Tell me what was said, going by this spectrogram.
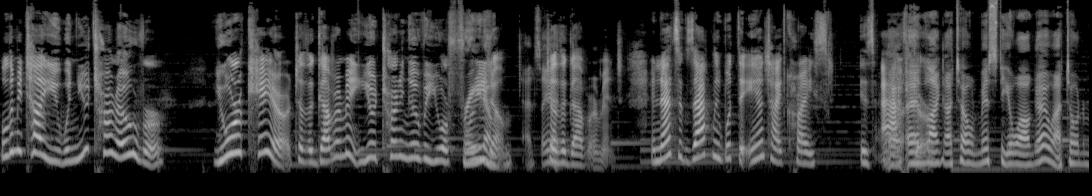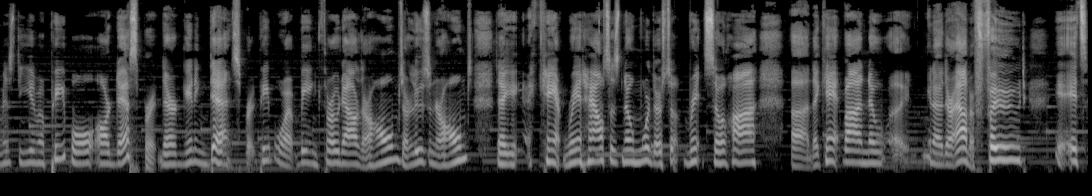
Well, let me tell you, when you turn over your care to the government, you're turning over your freedom, Freedom. To the government. And that's exactly what the Antichrist is after. and like I told Misty a while ago, I told Misty, you know, people are desperate. They're getting desperate. People are being thrown out of their homes. They're losing their homes. They can't rent houses no more. Their so, rent so high. Uh, they can't buy no, uh, you know, they're out of food. It's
